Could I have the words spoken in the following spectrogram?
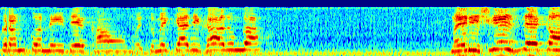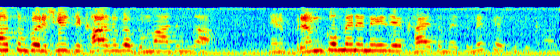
ब्रह्म को नहीं देखा हूँ, मैं तुम्हें क्या दिखा दूँगा? मैं ऋषिकेश देखा हूँ, तुमको ऋषिकेश दिखा दूँगा, घुमा दूँगा। लेकिन ब्रह्म को मैंने नहीं देखा है तो मैं तुम्हें कैसे दिखा दूँगा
